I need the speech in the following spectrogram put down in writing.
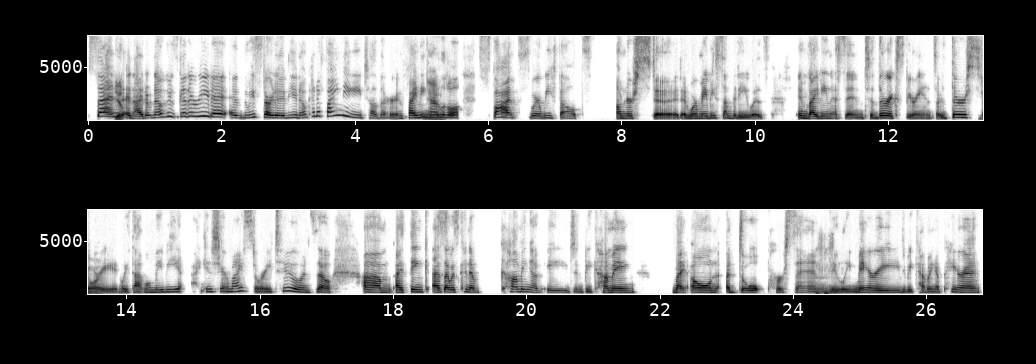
send. Yep. And I don't know who's going to read it. And we started, you know, kind of finding each other and finding yeah. our little spots where we felt understood and where maybe somebody was inviting us into their experience or their story. Yeah. And we thought, well, maybe I can share my story too. And so um, I think as I was kind of coming of age and becoming my own adult person, newly married, becoming a parent,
